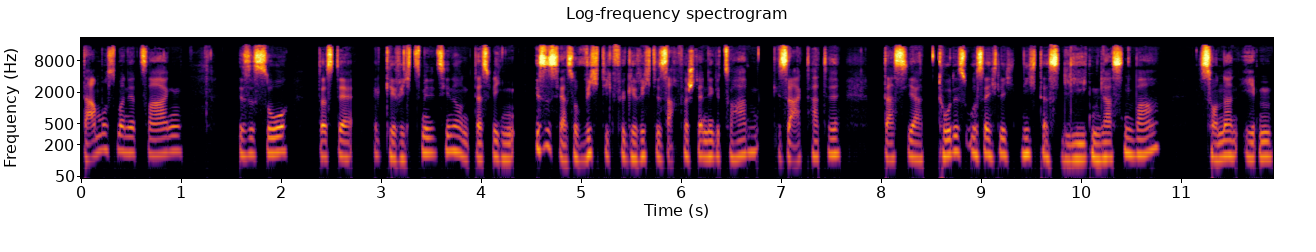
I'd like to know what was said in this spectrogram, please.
Da muss man jetzt sagen, ist es so, dass der Gerichtsmediziner, und deswegen ist es ja so wichtig für Gerichte Sachverständige zu haben, gesagt hatte, dass ja todesursächlich nicht das Liegenlassen war, sondern eben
